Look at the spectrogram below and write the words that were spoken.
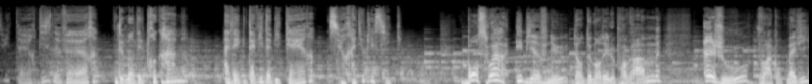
18h-19h, Demandez le programme avec David Abiker sur Radio Classique. Bonsoir et bienvenue dans Demandez le programme. Un jour, je vous raconte ma vie,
